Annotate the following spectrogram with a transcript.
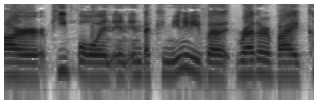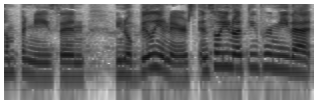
our people and in, that community, but rather by companies and, you know, billionaires. And so, you know, I think for me that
